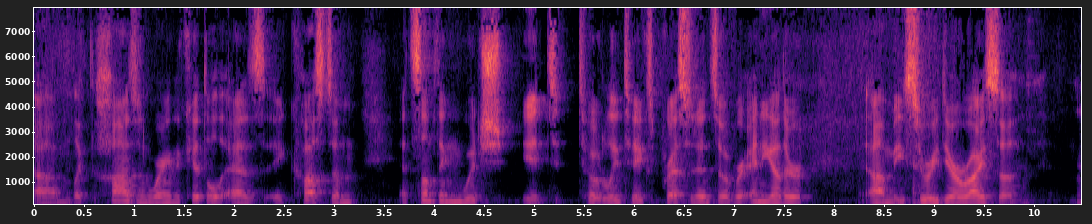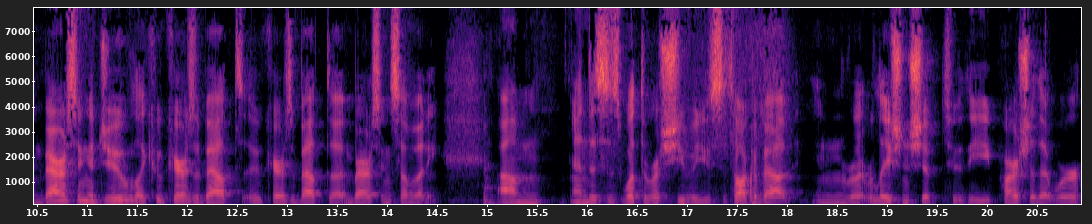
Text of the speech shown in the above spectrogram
um, like the chazan wearing the kittel as a custom. It's something which it totally takes precedence over any other um, Isuri Diraisa. Embarrassing a Jew, like who cares about who cares about uh, embarrassing somebody? Um, and this is what the Rosh Yeshiva used to talk about in re- relationship to the parsha that we're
